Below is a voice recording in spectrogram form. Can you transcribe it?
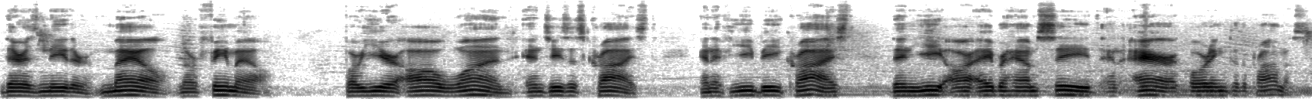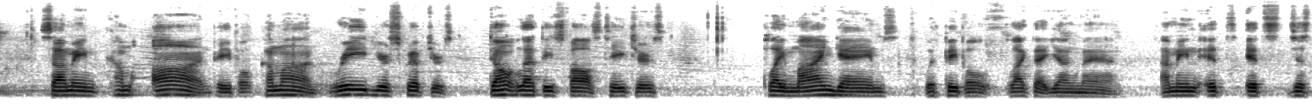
There is neither male nor female, for ye are all one in Jesus Christ. And if ye be Christ, then ye are Abraham's seed and heir according to the promise. So, I mean, come on, people. Come on. Read your scriptures. Don't let these false teachers play mind games with people like that young man. I mean, it's, it's just,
